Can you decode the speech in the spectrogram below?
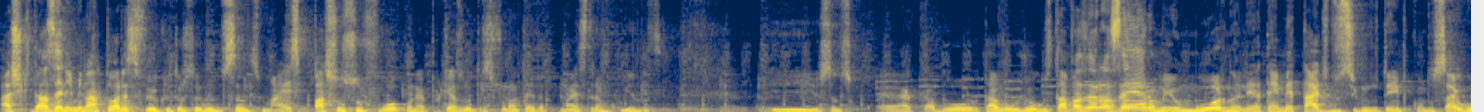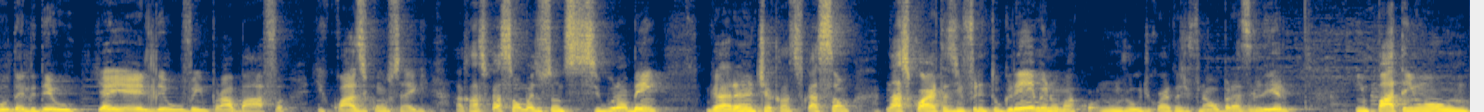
Acho que das eliminatórias foi o que o torcedor do Santos mais passou sufoco, né? Porque as outras foram até mais tranquilas. E o Santos é, acabou. Tava, o jogo estava 0 a 0 meio morno ali, até metade do segundo tempo, quando sai o gol da LDU. E aí a LDU vem para a bafa e quase consegue a classificação, mas o Santos se segura bem, garante a classificação. Nas quartas enfrenta o Grêmio, numa, num jogo de quartas de final brasileiro. Empata em 1 a 1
